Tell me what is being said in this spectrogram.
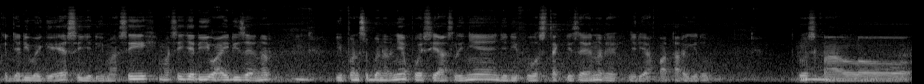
kerja di WGS sih, jadi masih masih jadi UI designer. Even sebenarnya posisi aslinya jadi full stack designer ya, jadi avatar gitu. Terus kalau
